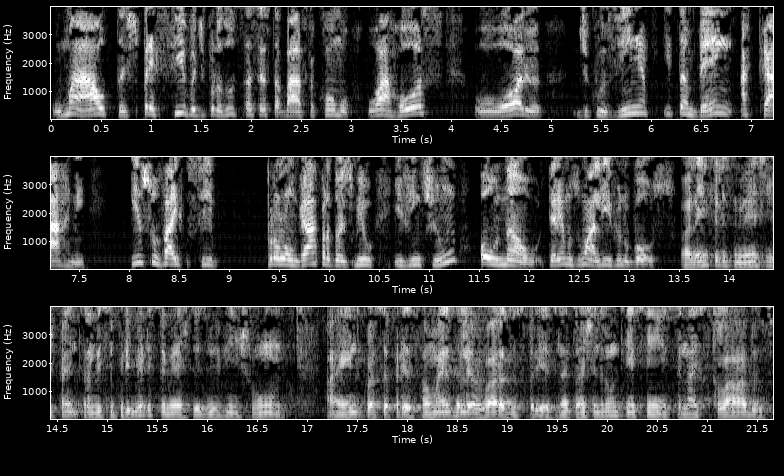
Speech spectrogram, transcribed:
uma alta expressiva de produtos da cesta básica, como o arroz, o óleo de cozinha e também a carne. Isso vai se prolongar para 2021 ou não? Teremos um alívio no bolso? Olha, infelizmente a gente vai entrar nesse primeiro semestre de 2021 ainda com essa pressão mais elevada dos preços. Né? Então a gente ainda não tem assim, sinais claros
